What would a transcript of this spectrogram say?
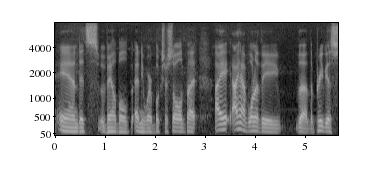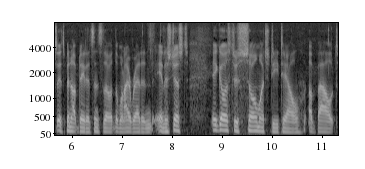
and it's available anywhere books are sold. But I, I have one of the, the the previous. It's been updated since the the one I read, and and it's just it goes through so much detail about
